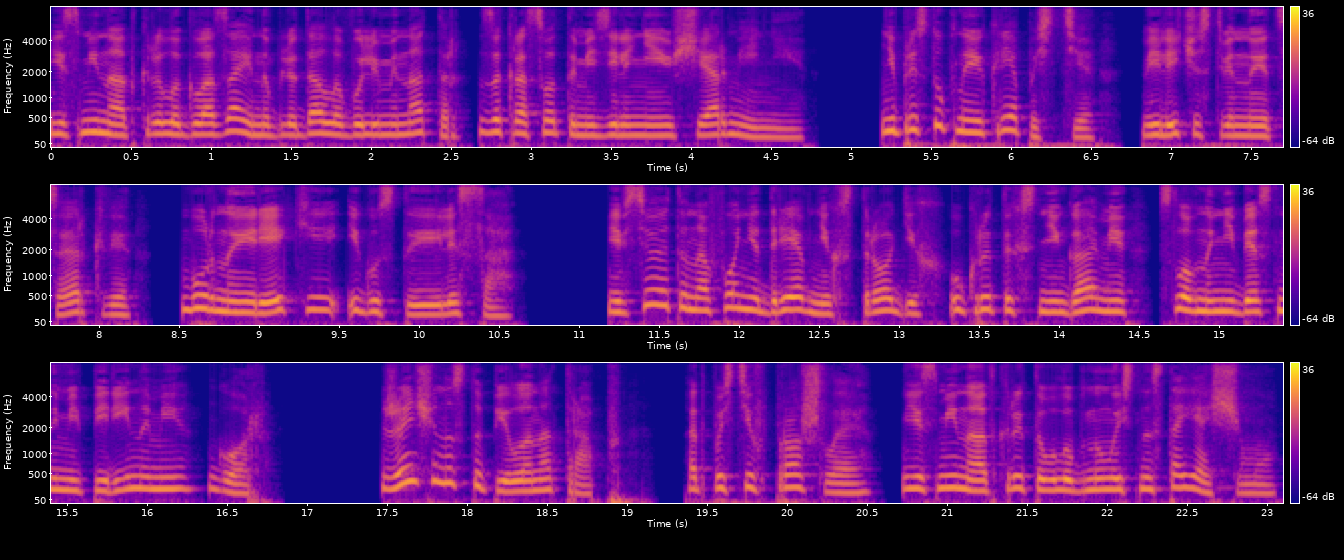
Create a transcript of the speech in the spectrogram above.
Ясмина открыла глаза и наблюдала в иллюминатор за красотами зеленеющей Армении. Неприступные крепости, величественные церкви, бурные реки и густые леса. И все это на фоне древних, строгих, укрытых снегами, словно небесными перинами, гор. Женщина ступила на трап. Отпустив прошлое, Ясмина открыто улыбнулась настоящему.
